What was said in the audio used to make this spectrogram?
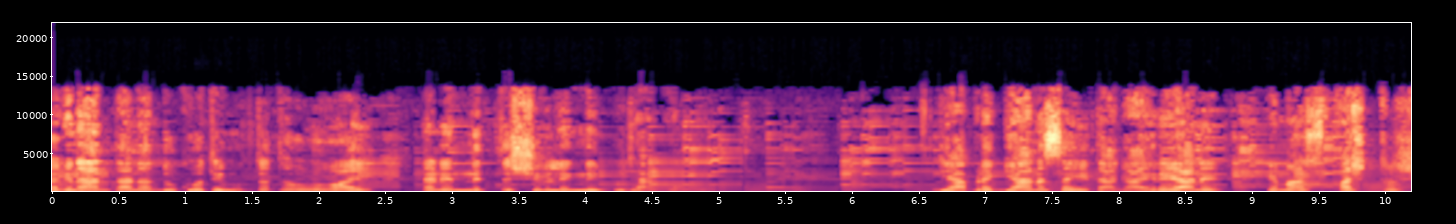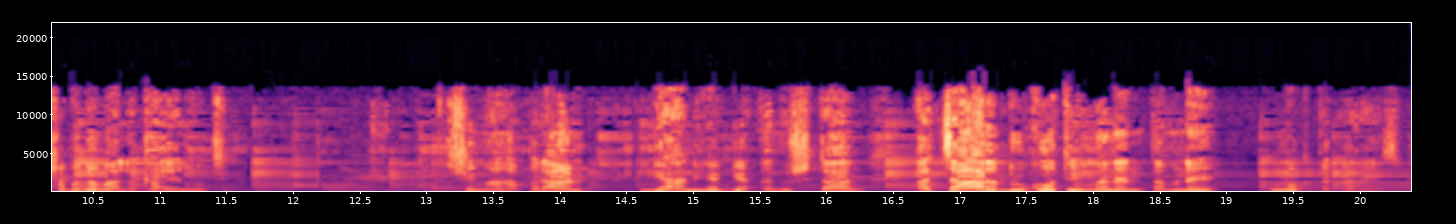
અજ્ઞાનતાના દુઃખોથી મુક્ત થવું હોય, એને નિત્ય શિવલિંગની પૂજા કરવી. જે આપણે જ્ઞાન સહિતા ગાઈ રહ્યા ને એમાં સ્પષ્ટ શબ્દોમાં લખાયેલું છે. શ્રી મહાપુરાણ જ્ઞાન યજ્ઞ અનુષ્ઠાન. આ ચાર દુઃખોથી મને તમને મુક્ત કરે છે.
